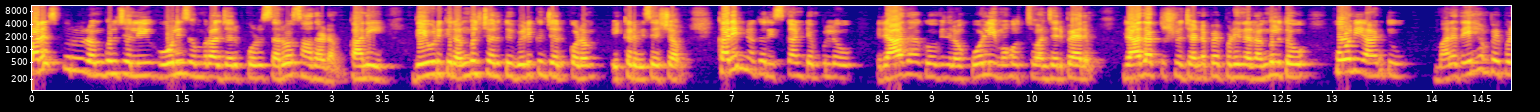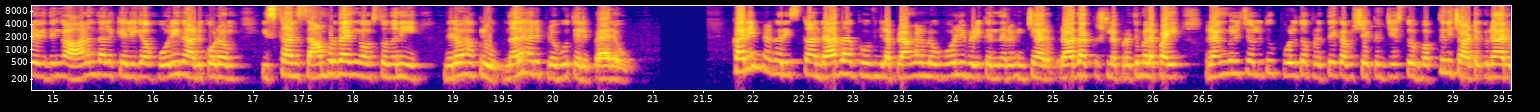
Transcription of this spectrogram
పరస్పరం రంగులు చల్లి హోలీ సంబరాలు జరుపుకోవడం సర్వసాధారణం. కానీ దేవుడికి రంగులు చల్లుతూ వేడుకలు జరుపుకోవడం ఇక్కడ విశేషం. కరీంనగర్ ఇస్కాన్ టెంపుల్లో రాధా గోవిందుల హోలీ మహోత్సవాన్ని జరిపారు. రాధాకృష్ణ జెండపై పడిన రంగులతో హోలీ ఆడుతూ మన దేహంపై పడే విధంగా ఆనందాలకెలిగా హోలీని ఆడుకోవడం ఇస్కాన్ సాంప్రదాయంగా వస్తోందని నిర్వాహకులు నరహరి ప్రభు తెలిపారు. కరీంనగర్ ఇస్కాన్ రాధా గోవిందుల ప్రాంగణంలో హోలీ వేడుకను నిర్వహించారు. రాధాకృష్ణుల ప్రతిమలపై రంగులు చల్లుతూ పూలతో ప్రత్యేక అభిషేకం చేస్తూ భక్తిని చాటుకున్నారు.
